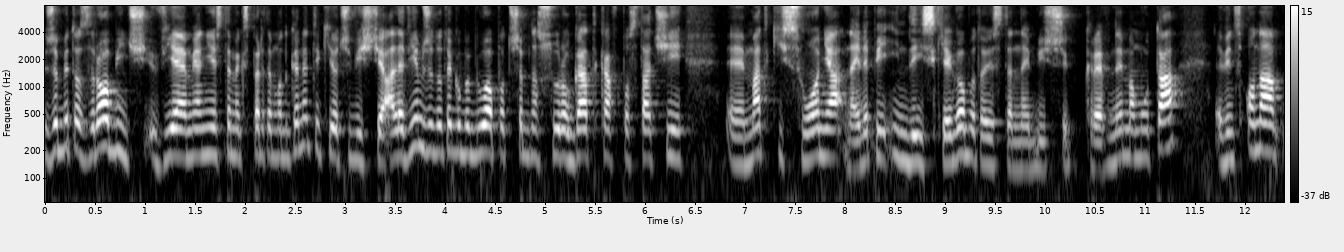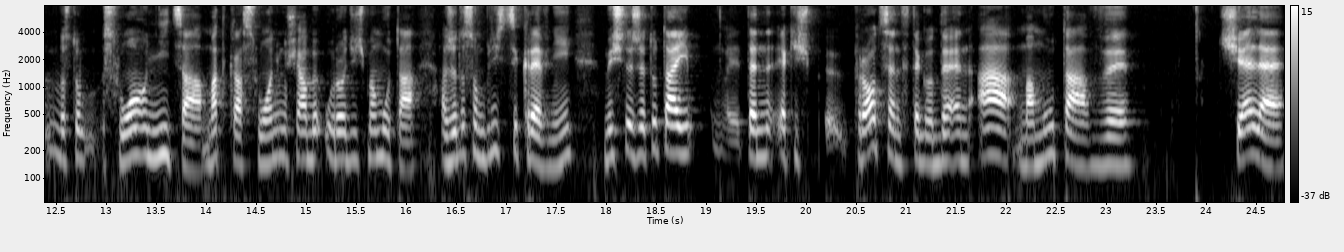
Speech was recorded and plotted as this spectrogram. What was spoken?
Żeby to zrobić, wiem, ja nie jestem ekspertem od genetyki oczywiście, ale wiem, że do tego by była potrzebna surogatka w postaci matki słonia, najlepiej indyjskiego, bo to jest ten najbliższy krewny mamuta, e, więc ona, po prostu słonica, matka słoń musiałaby urodzić mamuta, a że to są bliscy krewni, myślę, że tutaj e, ten jakiś e, procent tego DNA mamuta w ciele,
